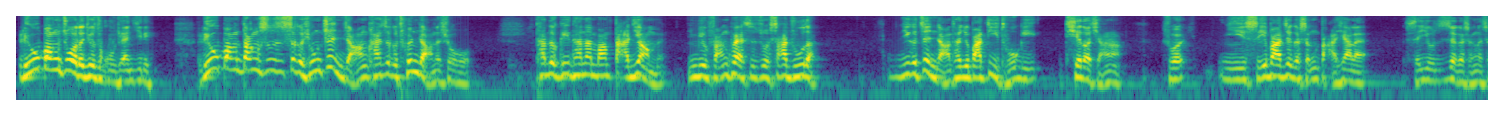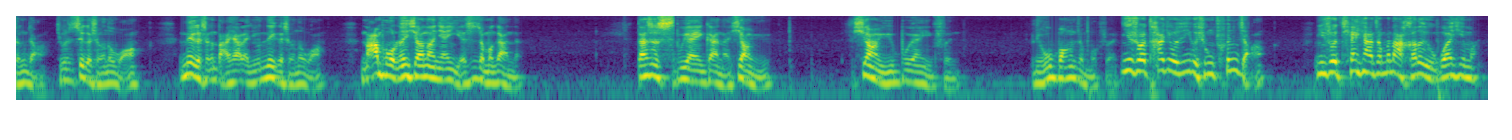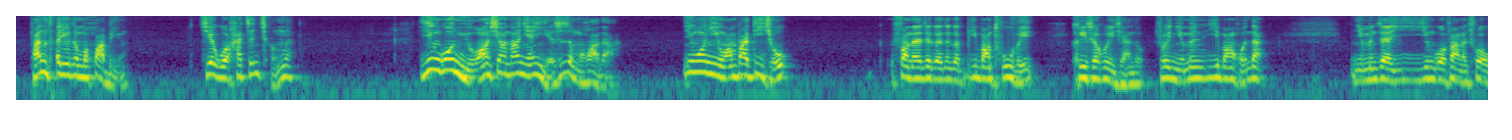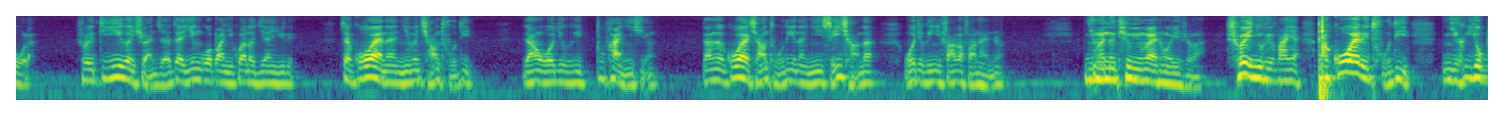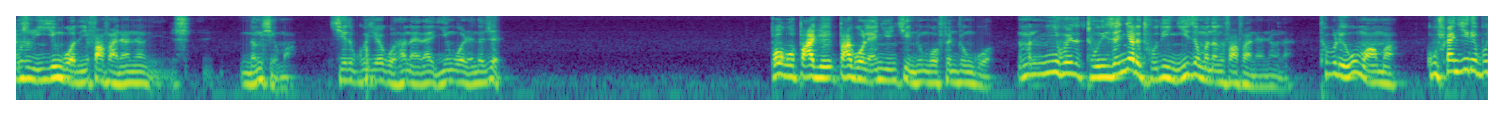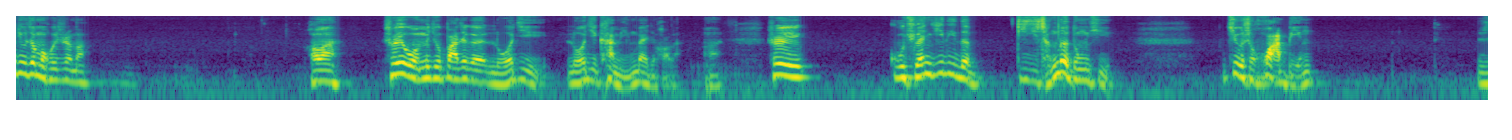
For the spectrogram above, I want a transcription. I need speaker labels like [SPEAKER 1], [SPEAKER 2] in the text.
[SPEAKER 1] 刘邦做的就是股权激励。刘邦当时是个熊镇长还是个村长的时候，他都给他那帮大将们，你比如樊哙是做杀猪的，一个镇长他就把地图给贴到墙上，说你谁把这个省打下来，谁就是这个省的省长，就是这个省的王；那个省打下来就那个省的王。拿破仑想当年也是这么干的，但是谁不愿意干呢？项羽，项羽不愿意分，刘邦怎么分。你说他就是一个熊村长，你说天下这么大和他有关系吗？反正他就这么画饼。结果还真成了。英国女王想当年也是这么画的，英国女王把地球放在这个那个一帮土匪、黑社会前头，说你们一帮混蛋，你们在英国犯了错误了，所以第一个选择在英国把你关到监狱里，在国外呢你们抢土地，然后我就给不判你刑，但是国外抢土地呢，你谁抢的，我就给你发个房产证。你们能听明白什么意思吧？所以你会发现，啊国外的土地，你又不是你英国的，你发反战争是。能行吗？结果结果他奶奶英国人的认，包括八军八国联军进中国分中国，那么你会土地人家的土地你怎么能发反战争呢？他不流氓吗？股权激励不就这么回事吗？好吧，所以我们就把这个逻辑逻辑看明白就好了啊。所以股权激励的底层的东西就是画饼，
